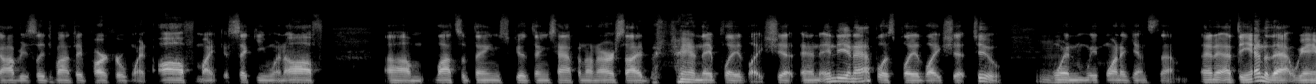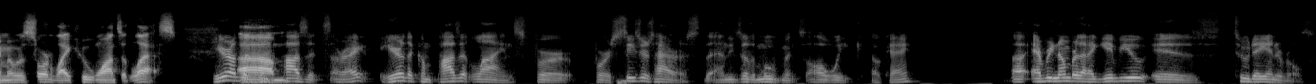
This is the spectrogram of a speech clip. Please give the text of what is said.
obviously, DeVante Parker went off. Mike Gesicki went off. Um, lots of things, good things happen on our side, but man, they played like shit. And Indianapolis played like shit too Mhm. when we won against them. And at the end of that game, it was sort of like who wants it less. Here are the Um, composites. All right. Here are the composite lines for for Caesar's Harrah's, and these are the movements all week. Okay. Uh, every number that I give you is two day intervals.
